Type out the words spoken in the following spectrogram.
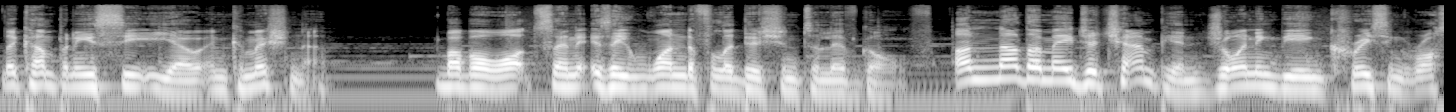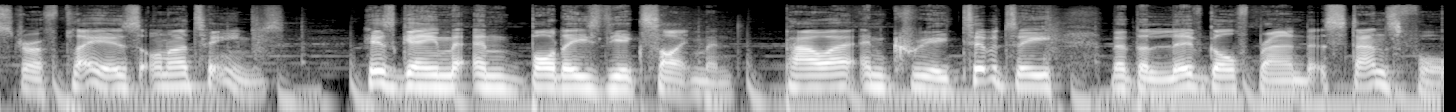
the company's CEO and commissioner. Bubba Watson is a wonderful addition to LIV Golf, another major champion joining the increasing roster of players on our teams. His game embodies the excitement, power, and creativity that the LIV Golf brand stands for.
